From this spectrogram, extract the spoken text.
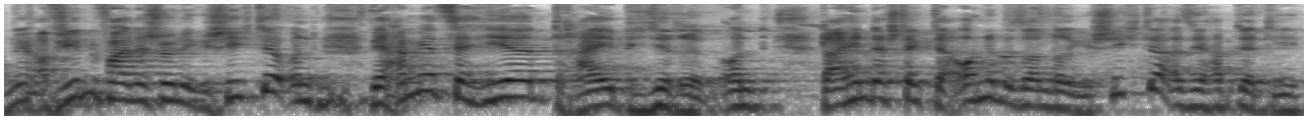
nee, auf jeden Fall eine schöne Geschichte. Und wir haben jetzt ja hier drei Biere. Und dahinter steckt ja auch eine besondere Geschichte. Also ihr habt ja die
